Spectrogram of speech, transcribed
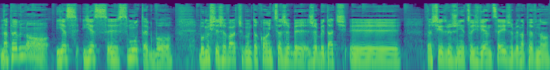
Na pewno jest, jest y, smutek, bo, bo myślę, że walczyłbym do końca, żeby, żeby dać, yy, dać tej drużynie coś więcej, żeby na pewno.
